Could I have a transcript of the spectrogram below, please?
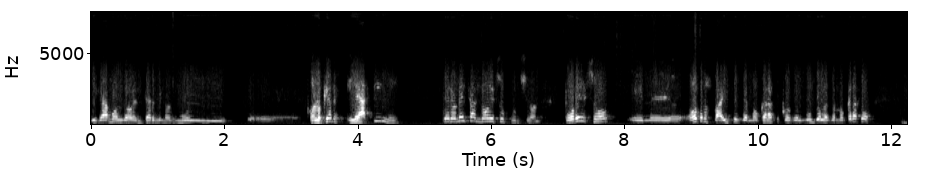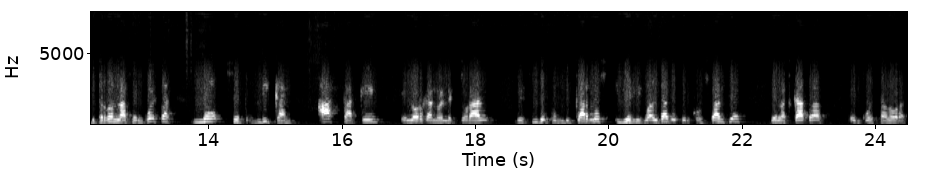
digámoslo en términos muy eh, coloquiales, le atine, pero esa no es su función. Por eso en eh, otros países democráticos del mundo las democracias, perdón, las encuestas no se publican hasta que el órgano electoral decide publicarlos y en igualdad de circunstancias de las casas encuestadoras.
